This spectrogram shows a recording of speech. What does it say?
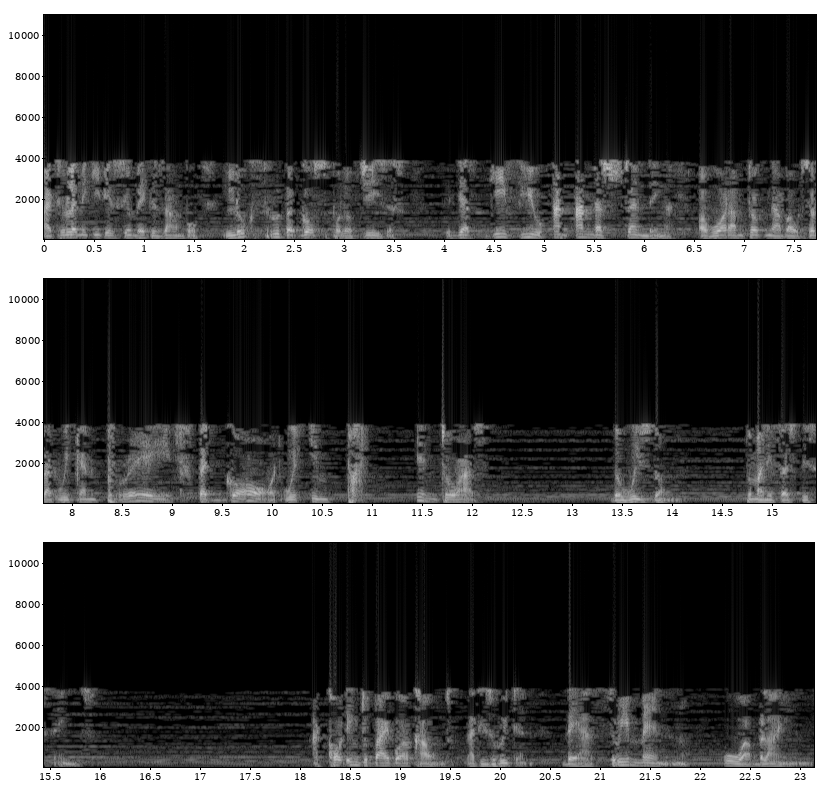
Actually, let me give you a simple example. Look through the gospel of Jesus. It just give you an understanding of what I'm talking about so that we can pray that God will impart into us the wisdom to manifest these things. According to Bible account that is written, there are three men who are blind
